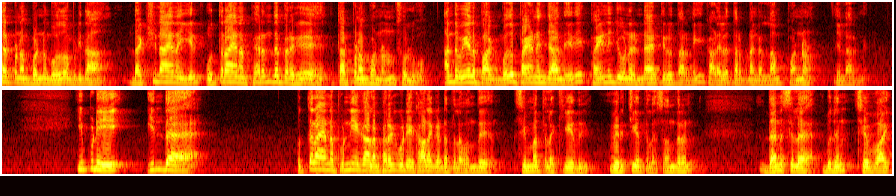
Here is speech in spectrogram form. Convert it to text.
தர்ப்பணம் பண்ணும்போதும் அப்படி தான் தட்சிணாயனம் இரு உத்தராயணம் பிறந்த பிறகு தர்ப்பணம் பண்ணணும்னு சொல்லுவோம். அந்த வகையில் பார்க்கும்போது பதினஞ்சாந்தேதி பதினஞ்சு ஒன்று ரெண்டாயிரத்தி இருபத்தாறு அன்றைக்கி காலையில் தர்ப்பணங்கள்லாம் பண்ணணும் எல்லாருமே. இப்படி இந்த உத்தராயண புண்ணிய காலம் பிறக்கக்கூடிய காலகட்டத்தில் வந்து சிம்மத்தில் கேது விருச்சிகத்தில் சந்திரன் தனுசில் புதன் செவ்வாய்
